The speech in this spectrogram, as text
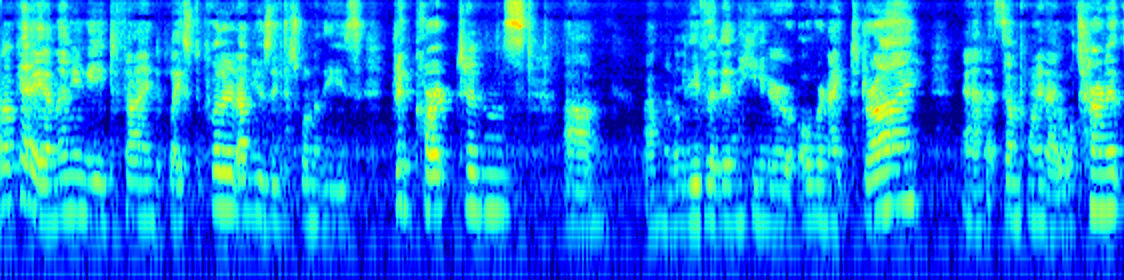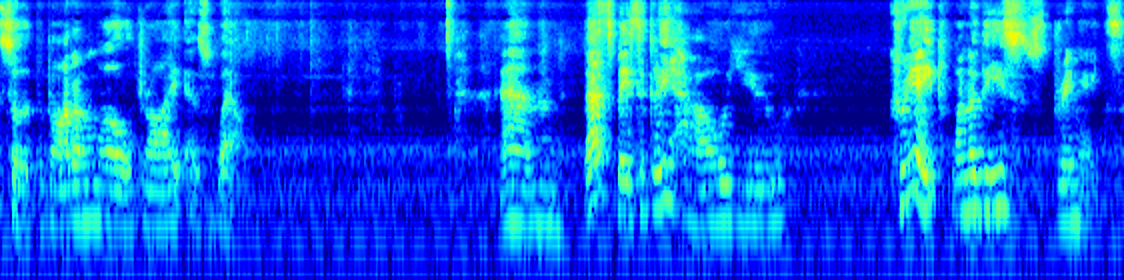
Okay, and then you need to find a place to put it. I'm using just one of these drink cartons. Um, I'm going to leave it in here overnight to dry and at some point I will turn it so that the bottom will dry as well. And that's basically how you create one of these string eggs.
